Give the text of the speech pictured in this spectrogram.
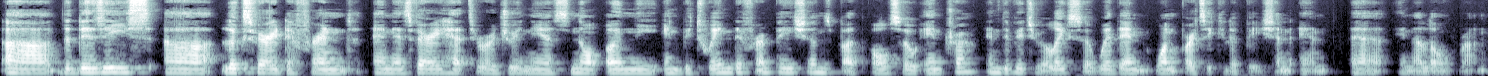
Uh, the disease uh, looks very different and is very heterogeneous, not only in between different patients, but also intra individually, so within one particular patient in, uh, in a long run.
